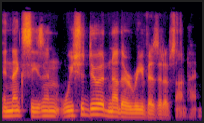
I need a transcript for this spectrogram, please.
in next season we should do another revisit of Sondheim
